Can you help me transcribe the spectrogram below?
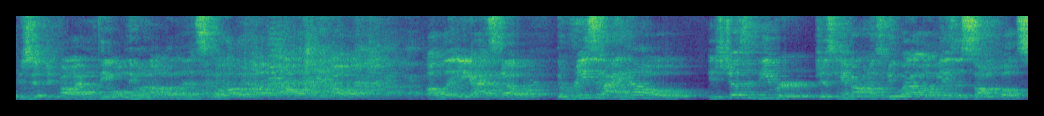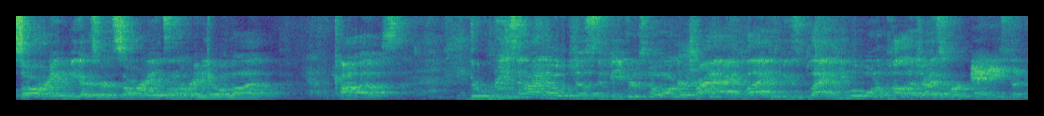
Is it- oh, I'm the only one up on this. Well, I'll, I'll, I'll, I'll, I'll let you guys know. The reason I know is Justin Bieber just came out on his new album. He has a song called Sorry. Have you guys heard Sorry? It's on the radio a lot. Uh, the reason I know Justin Bieber is no longer trying to act black is because black people won't apologize for anything.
